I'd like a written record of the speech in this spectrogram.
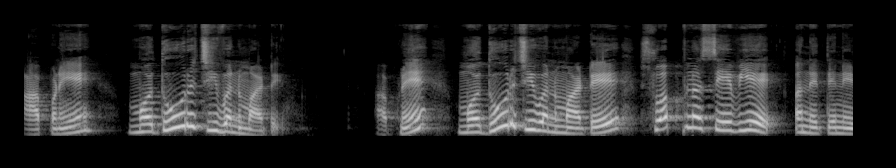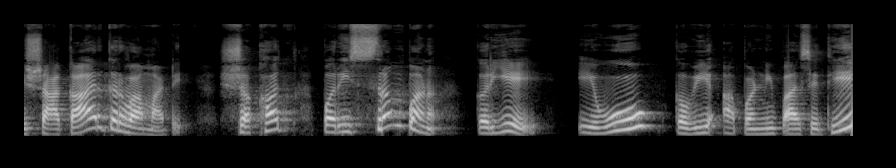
આપણે મધુર જીવન માટે, આપણે મધુર જીવન માટે સ્વપ્ન સેવીએ અને તેને સાકાર કરવા માટે સખત પરિશ્રમ પણ કરીએ એવું કવિ આપણની પાસેથી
